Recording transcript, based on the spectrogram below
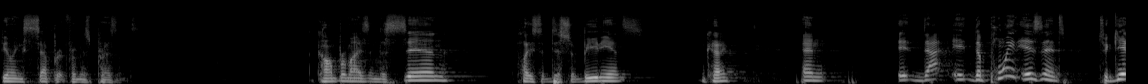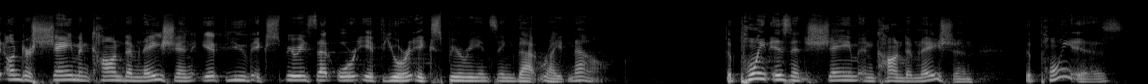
feeling separate from his presence. The compromise into sin place of disobedience. Okay? And it, that it, the point isn't to get under shame and condemnation if you've experienced that or if you're experiencing that right now. The point isn't shame and condemnation. The point is,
